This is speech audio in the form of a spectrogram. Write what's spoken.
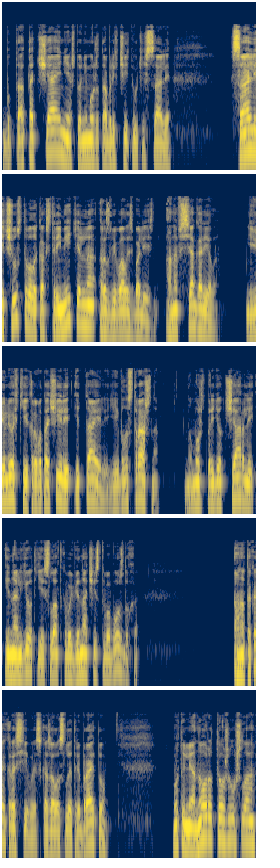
будто от отчаяния, что не может облегчить участь Салли. Салли чувствовала, как стремительно развивалась болезнь. Она вся горела. Ее легкие кровоточили и таяли. Ей было страшно. Но, может, придет Чарли и нальет ей сладкого вина чистого воздуха. «Она такая красивая», — сказала Слетри Брайту. «Вот и Леонора тоже ушла.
